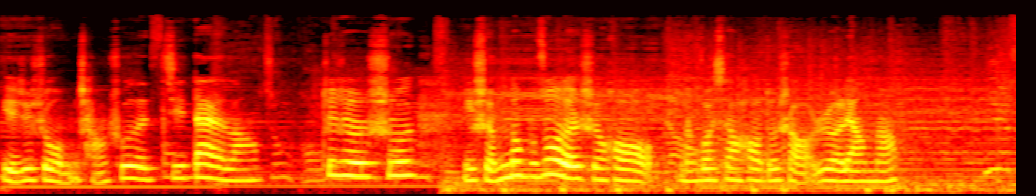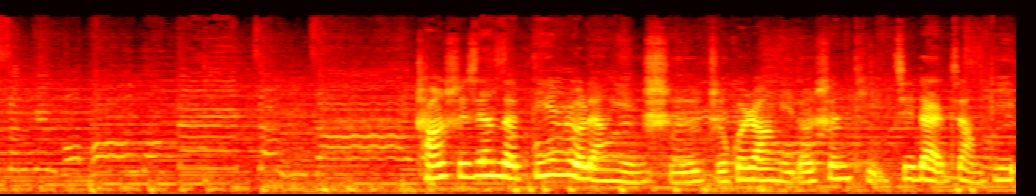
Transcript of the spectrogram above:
也就是我们常说的基代啦。这就是说，你什么都不做的时候，能够消耗多少热量呢？长时间的低热量饮食只会让你的身体基代降低，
